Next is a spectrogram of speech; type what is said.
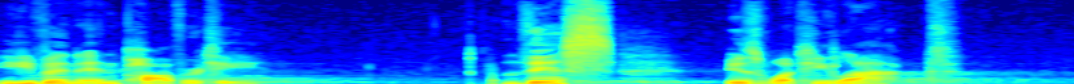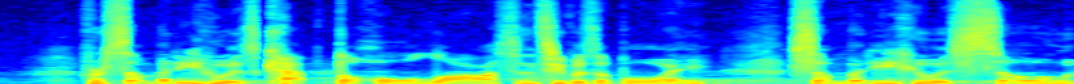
even in poverty. This is what he lacked. For somebody who has kept the whole law since he was a boy, somebody who is so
